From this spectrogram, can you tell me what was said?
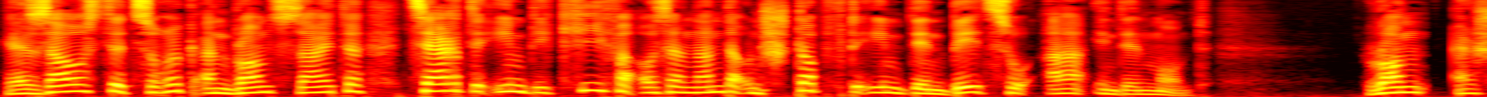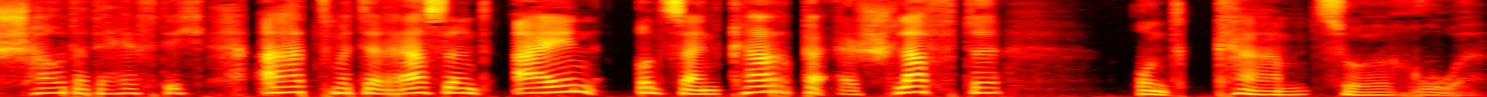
Er sauste zurück an Rons Seite, zerrte ihm die Kiefer auseinander und stopfte ihm den A in den Mund. Ron erschauderte heftig, atmete rasselnd ein und sein Körper erschlaffte und kam zur Ruhe.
